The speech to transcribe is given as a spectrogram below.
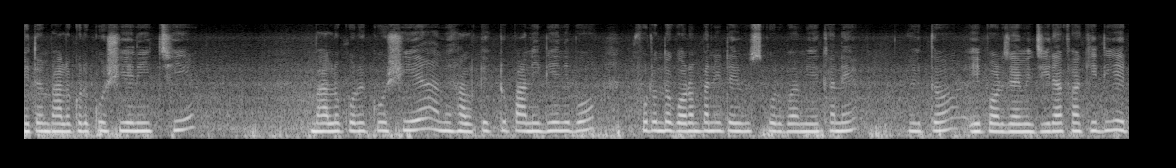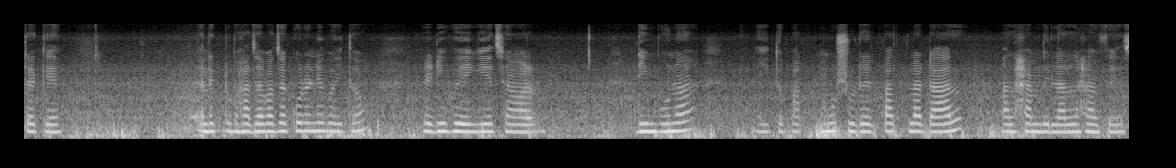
এই তো আমি ভালো করে কষিয়ে নিচ্ছি। ভালো করে কষিয়ে আমি হালকা একটু পানি দিয়ে নিব। ফুটন্ত গরম পানিটা ইউজ করব আমি এখানে। তো এই পর্যায়ে আমি জিরা ফাঁকি দিয়ে এটাকে একটু ভাজা ভাজা করে নেব, এই তো। রেডি হয়ে গিয়েছে আমার ডিম ভুনা, এই তো মসুরের পাতলা ডাল। আলহামদুলিল্লাহ, আল্লাহ হাফেজ।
